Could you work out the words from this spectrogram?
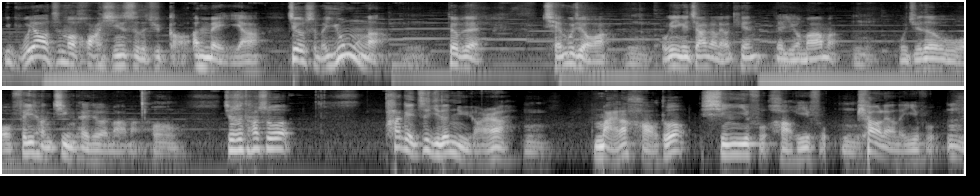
你不要这么花心思的去搞啊美呀、这有什么用啊？嗯对不对？前不久啊，嗯我跟一个家长聊天，那一个妈妈，嗯，我觉得我非常敬佩这位妈妈，哦，就是她说，她给自己的女儿啊，嗯。买了好多新衣服、好衣服、嗯。漂亮的衣服，嗯。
